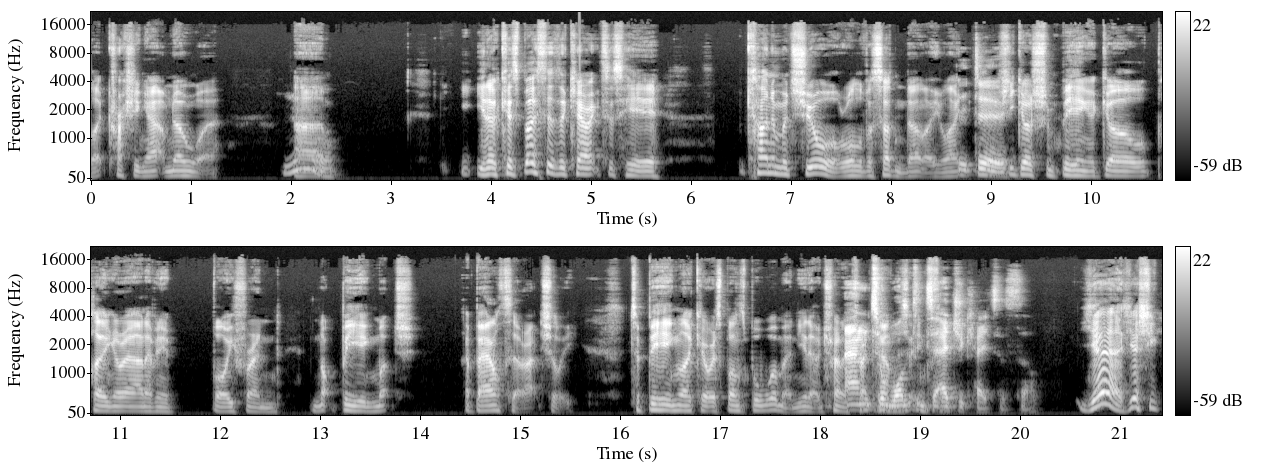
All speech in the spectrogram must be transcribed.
like crashing out of nowhere. Um, Y- You know, because both of the characters here kind of mature all of a sudden, don't they? Like they do. she goes from being a girl playing around, having a boyfriend, not being much about her actually to being like a responsible woman, you know, trying to and to wanting to educate herself. Yeah, yeah, she.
